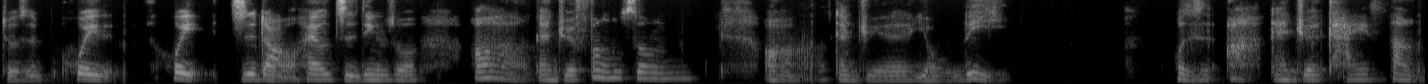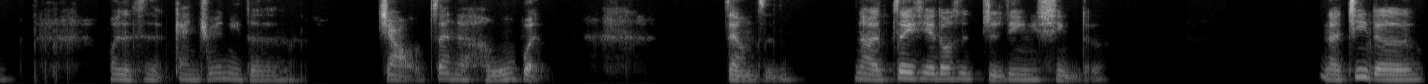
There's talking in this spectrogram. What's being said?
就是会会指导还有指定说啊，感觉放松啊，感觉有力，或者是啊，感觉开放，或者是感觉你的脚站得很稳，这样子。那这些都是指定性的。那记得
